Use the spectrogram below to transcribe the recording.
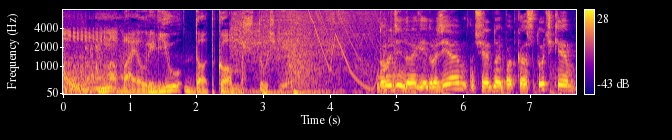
MobileReview.com Штучки Добрый день, дорогие друзья. Очередной подкаст «Штучки».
